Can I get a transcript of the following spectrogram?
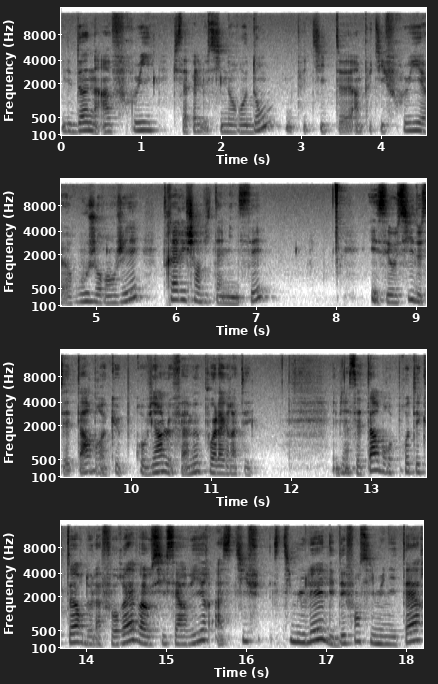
Il donne un fruit qui s'appelle le cynorhodon, euh, un petit fruit euh, rouge orangé, très riche en vitamine C. Et c'est aussi de cet arbre que provient le fameux poil à gratter. Eh bien, cet arbre protecteur de la forêt va aussi servir à stimuler les défenses immunitaires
